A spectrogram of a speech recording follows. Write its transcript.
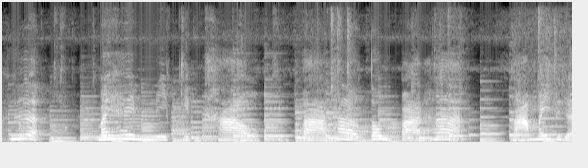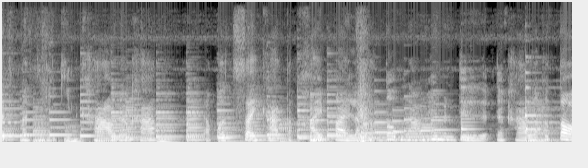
เพื่อไม่ให้มีกลิ่นคาวกลิ่นปลาถ้าเราต้มปลาถ้าน้ำไม่เดือดมันจะมีกลิ่นคาวนะคะ แล้วก็ใส่ข่าตะไคร้ไปแล้วก็ต้มน้ำให้มันเดือดนะคะ แล้วก็ต่อ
